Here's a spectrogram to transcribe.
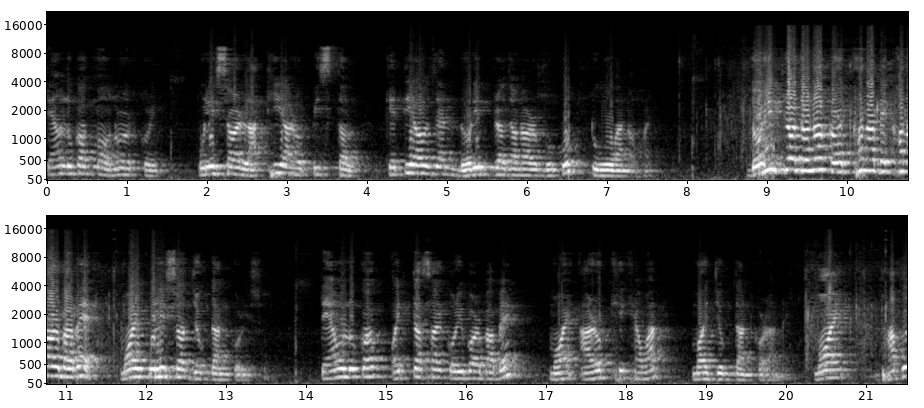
তেওঁলোকক মই অনুৰোধ কৰিম পুলিচৰ লাঠি আৰু পিষ্টল কেতিয়াও যেন দৰিদ্ৰজনৰ বুকুত টুওৱা নহয়। দৰিদ্ৰজনক ৰক্ষণাবেক্ষণৰ বাবে মই পুলিচত যোগদান কৰিছো। তেওঁলোকক অত্যাচাৰ কৰিবৰ বাবে মই আৰক্ষী সেৱাত মই যোগদান কৰা নাই। মই ভাবো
